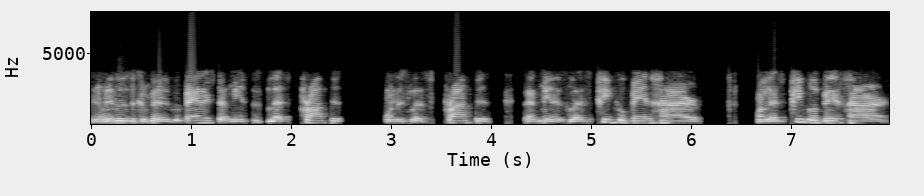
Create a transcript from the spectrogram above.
they lose the competitive advantage. That means there's less profits. When there's less profits, that means there's less people being hired. When less people are being hired,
